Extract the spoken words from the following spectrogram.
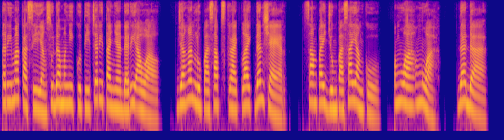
Terima kasih yang sudah mengikuti ceritanya dari awal. Jangan lupa subscribe, like, dan share. Sampai jumpa sayangku. Emuah-emuah. Dadah.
